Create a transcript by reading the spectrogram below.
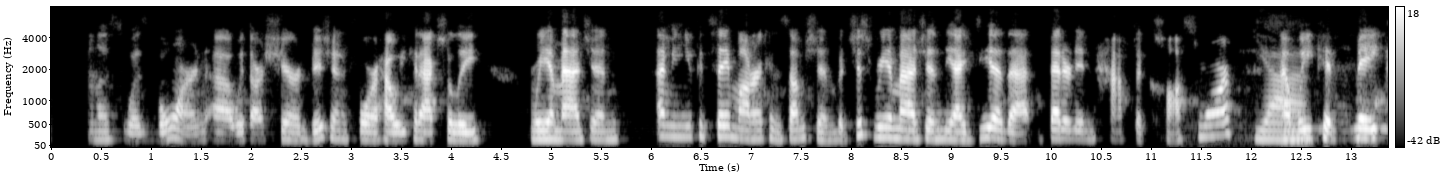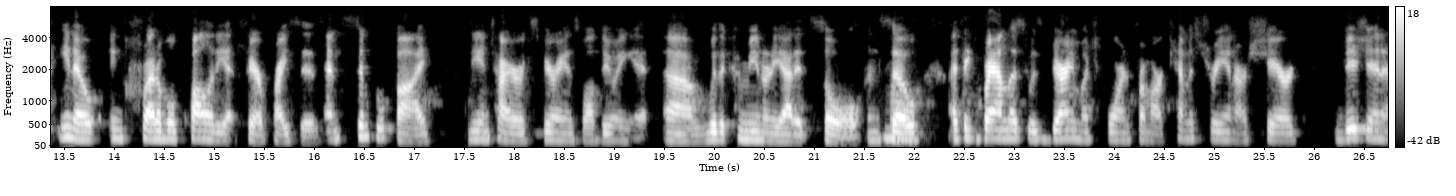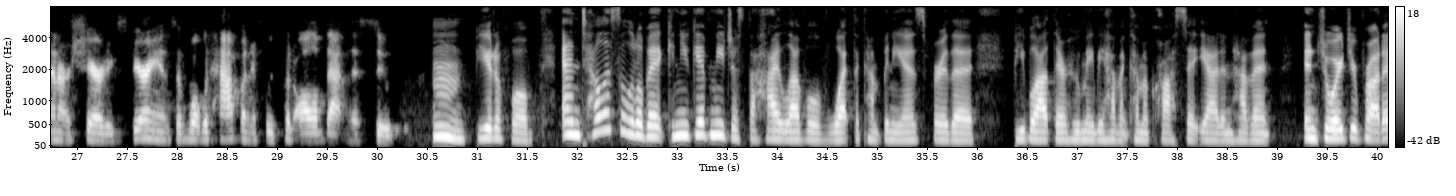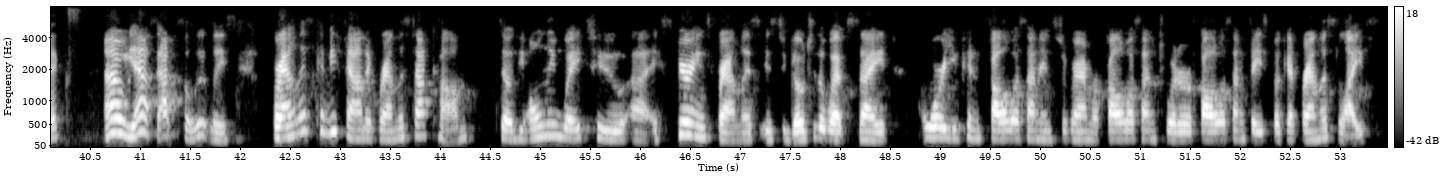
was born uh, with our shared vision for how we could actually reimagine I mean, you could say modern consumption, but just reimagine the idea that better didn't have to cost more yeah. and we could make, you know, incredible quality at fair prices and simplify the entire experience while doing it um, with a community at its soul. And so Wow. I think Brandless was very much born from our chemistry and our shared vision and our shared experience of what would happen if we put all of that in this soup. Mm, beautiful. And tell us a little bit. Can you give me just the high level of what the company is for the people out there who maybe haven't come across it yet and haven't enjoyed your products? Oh, yes, absolutely. Brandless can be found at brandless.com. So the only way to uh, experience Brandless is to go to the website, or you can follow us on Instagram or follow us on Twitter or follow us on Facebook at Brandless Life.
